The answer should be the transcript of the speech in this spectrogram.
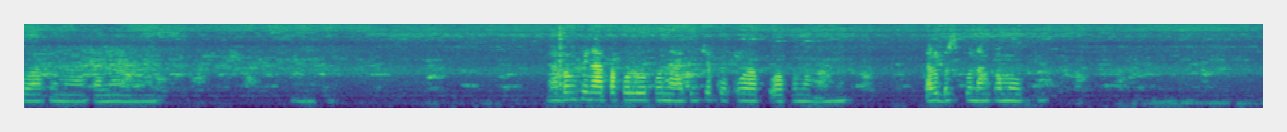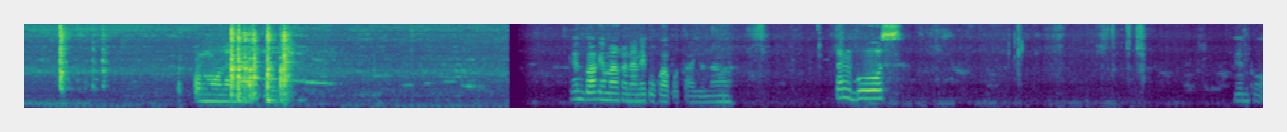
po aking mga kanan. Habang pinapakulo po natin siya, kukuha po ako ng ano, talbos po ng kamote. Takpan muna natin siya. Yan ba mga kananay, kukuha po tayo ng talbos. Yan po.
